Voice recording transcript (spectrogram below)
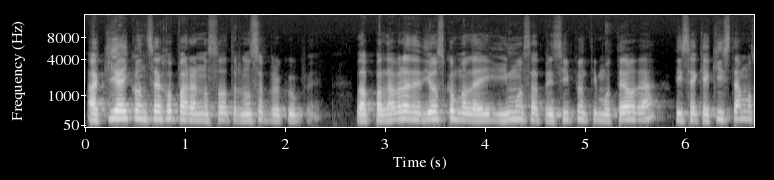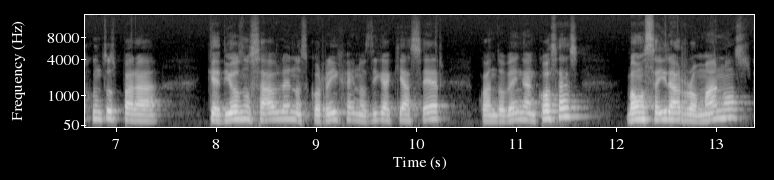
Aquí hay consejo para nosotros, no se preocupe. La palabra de Dios, como leímos al principio en Timoteo, dice que aquí estamos juntos para que Dios nos hable, nos corrija y nos diga qué hacer cuando vengan cosas. Vamos a ir a Romanos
